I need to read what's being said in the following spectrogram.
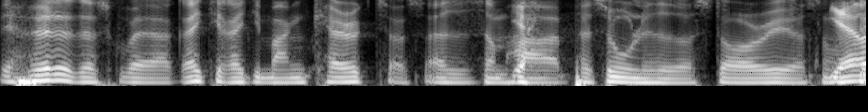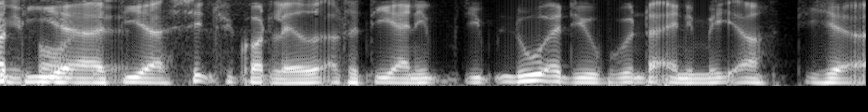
Jeg hørte, at der skulle være rigtig, rigtig mange characters, altså som Ja. har personlighed og story og sådan Ja, nogle og ting i de er, til... de er sindssygt godt lavet. Altså, de er, de, nu er de jo begyndt at animere de her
